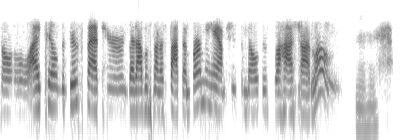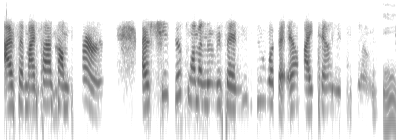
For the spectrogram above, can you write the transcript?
So I tell the dispatcher that I was going to stop in Birmingham. She said, no, this is a hot shot load. Mm-hmm. I said, my son comes first. And she, this woman literally said, you do what the F I tell you to do. Oh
